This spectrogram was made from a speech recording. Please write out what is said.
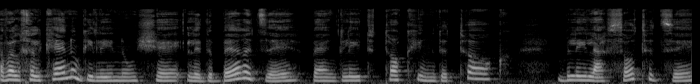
אבל חלקנו גילינו שלדבר את זה, באנגלית talking the talk, בלי לעשות את זה,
